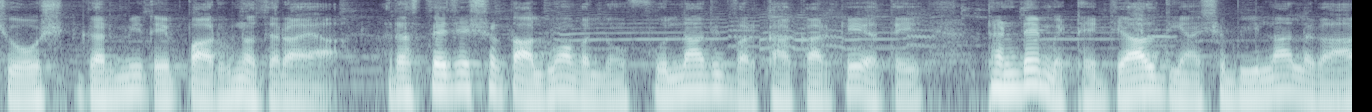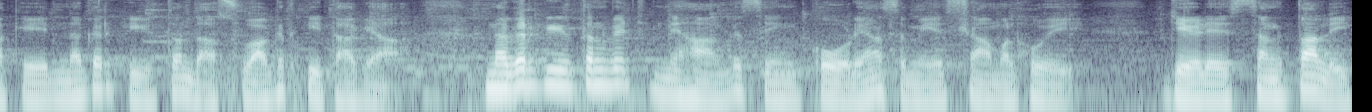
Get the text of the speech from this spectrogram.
ਜੋਸ਼ ਗਰਮੀ ਤੇ ਭਾਰੂ ਨਜ਼ਰ ਆਇਆ। ਰਸਤੇ 'ਚ ਸ਼ਰਧਾਲੂਆਂ ਵੱਲੋਂ ਫੁੱਲਾਂ ਦੀ ਵਰਖਾ ਕਰਕੇ ਅਤੇ ਠੰਡੇ ਮਿੱਠੇ ਜਲ ਦੀਆਂ ਛਬੀਲਾਂ ਲਗਾ ਕੇ ਨਗਰ ਕੀਰਤਨ ਦਾ ਸਵਾਗਤ ਕੀਤਾ ਗਿਆ। ਨਗਰ ਕੀਰਤਨ ਵਿੱਚ ਨਿਹੰਗ ਸਿੰਘ ਘੋੜਿਆਂ ਸਮੇਤ ਸ਼ਾਮਲ ਹੋਏ, ਜਿਹੜੇ ਸੰਗਤਾਂ ਲਈ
